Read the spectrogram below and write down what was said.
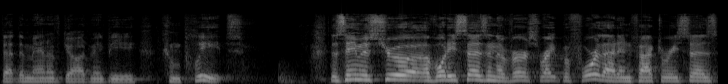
that the man of God may be complete. The same is true of what he says in the verse right before that, in fact, where he says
